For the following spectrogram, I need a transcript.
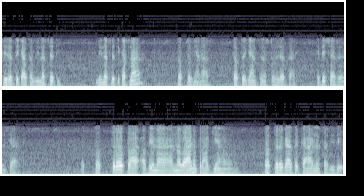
शीर्यते का विनश्यति। विनश्यति कसना तत्व ज्ञान तत्व ज्ञान से नष्ट हो जाता है। यदि शरीर से तत्र अभिमानवान प्राज्ञ। तत्र का कारण शरीर।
